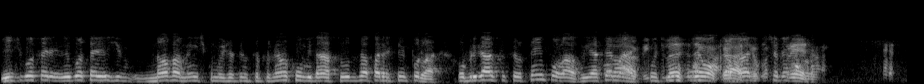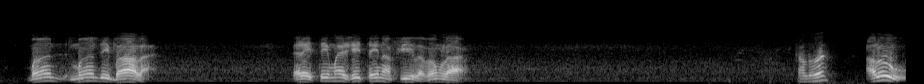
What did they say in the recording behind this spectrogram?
e a gente gostaria, eu gostaria de, novamente, como eu já tenho no seu programa, convidar a todos a aparecerem por lá. Obrigado pelo seu tempo, Olavo, e até Olá, mais. Vigilância Democrática, manda, manda e bala. Peraí, tem mais gente aí na fila, vamos lá. Alô? Alô?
